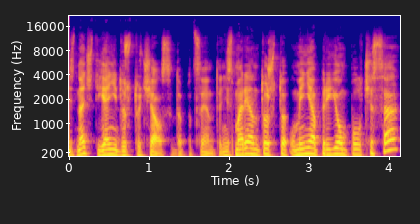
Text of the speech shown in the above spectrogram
значит, я не достучался до пациента. Несмотря на то, что у меня прием полчаса,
